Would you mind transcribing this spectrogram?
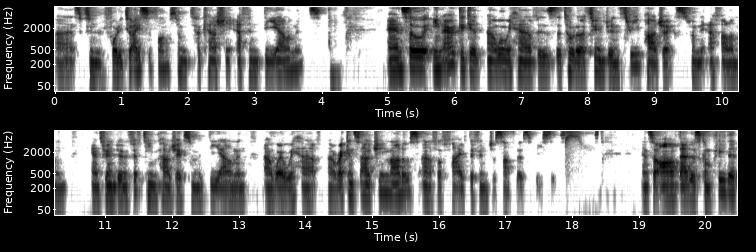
uh, 642 isoforms from takahashii F and D elements. And so in aggregate, uh, what we have is a total of 303 projects from the F element and 315 projects from the D element uh, where we have uh, reconciled gene models uh, for five different Drosophila species. And so all of that is completed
